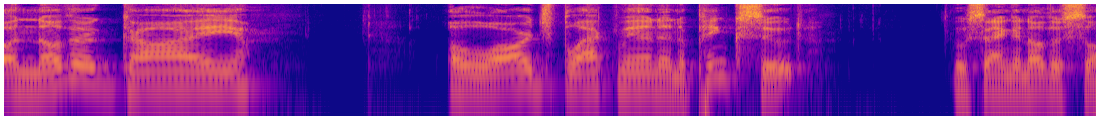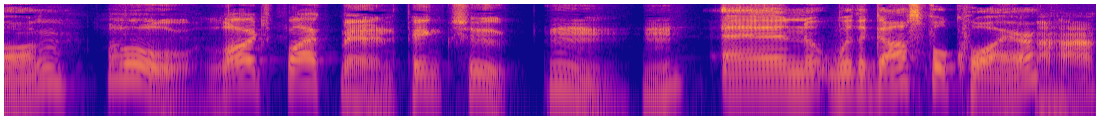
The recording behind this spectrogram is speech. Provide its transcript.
another guy, a large black man in a pink suit who sang another song. Oh, large black man, pink suit. Mm-hmm. And with a gospel choir. Uh-huh.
